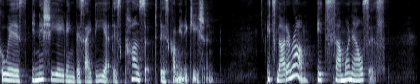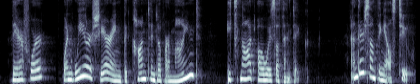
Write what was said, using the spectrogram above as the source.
who is initiating this idea, this concept, this communication. It's not our own, it's someone else's. Therefore, when we are sharing the content of our mind, it's not always authentic. And there's something else too.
